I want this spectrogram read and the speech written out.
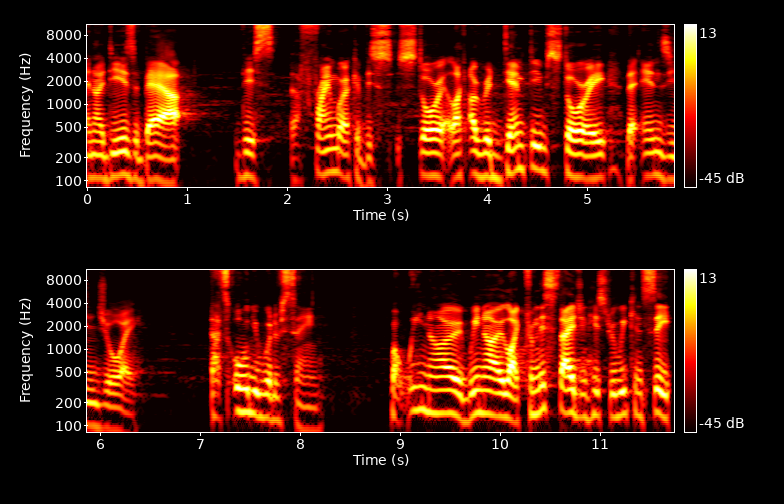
and ideas about this framework of this story, like a redemptive story that ends in joy. That's all you would have seen. But we know, we know, like from this stage in history, we can see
